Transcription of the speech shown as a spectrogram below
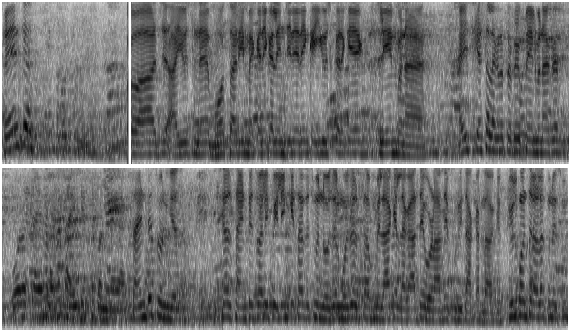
अभी फ्रेंड्स तो आज आयुष ने बहुत सारी मैकेनिकल इंजीनियरिंग का यूज़ करके एक प्लेन बनाया है। आयुष कैसा लग रहा था कोई प्लेन बनाकर? बहुत अच्छा ऐसा लगा साइंटिस्ट बन गया साइंटिस्ट बन गया? चल साइंटिस्ट वाली फीलिंग के साथ इसमें नोजल मोजल सब मिला के लगा दे उड़ा दे पूरी ताकत लगा के। फ्यूल कौन सा डाला तूने इसमें?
